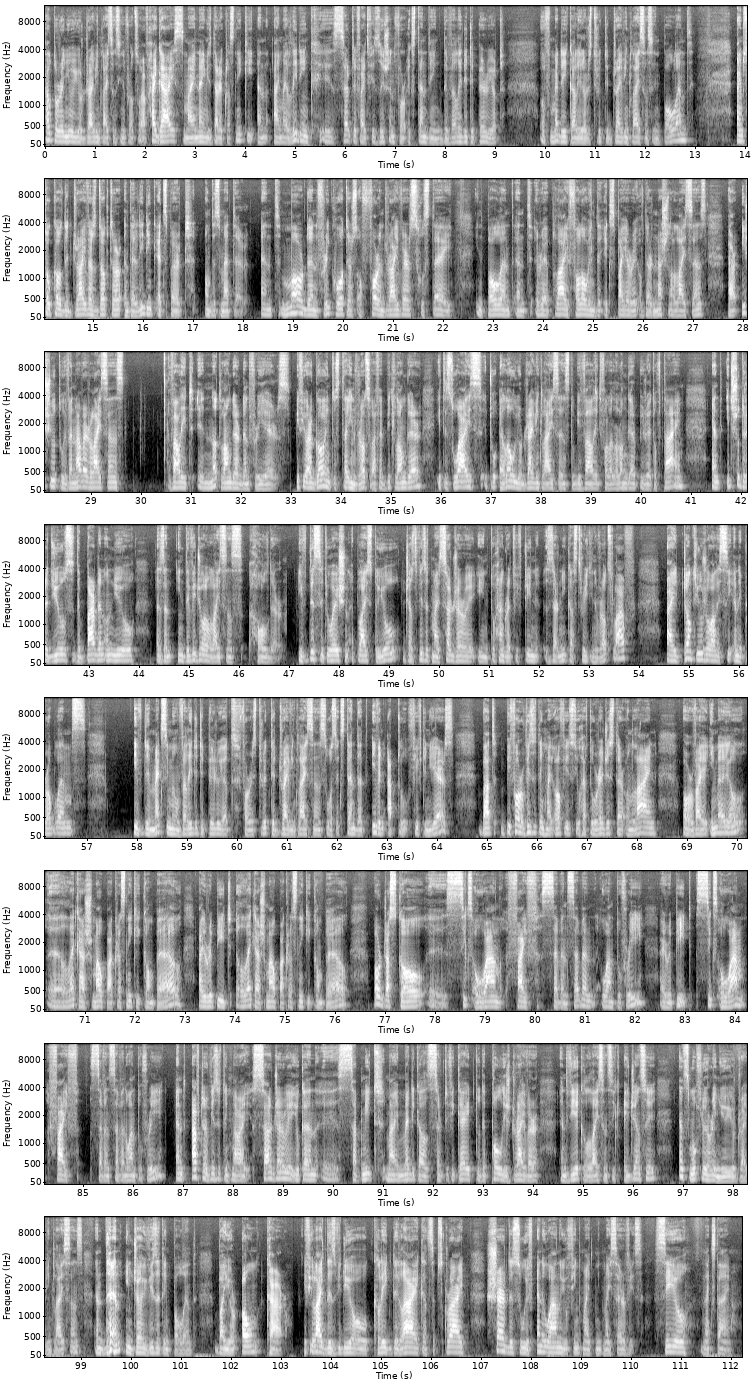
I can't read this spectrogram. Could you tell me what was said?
How to renew your driving license in Wrocław. Hi guys, my name is Darek Krasnicki and I'm a leading uh, certified physician for extending the validity period of medically restricted driving license in Poland. I'm so-called the driver's doctor and a leading expert on this matter. And more than three quarters of foreign drivers who stay in Poland and reapply following the expiry of their national license are issued with another license valid in not longer than 3 years. If you are going to stay in Wrocław a bit longer, it is wise to allow your driving license to be valid for a longer period of time and it should reduce the burden on you as an individual license holder. If this situation applies to you, just visit my surgery in 215 Zernika Street in Wrocław. I don't usually see any problems if the maximum validity period for restricted driving license was extended even up to 15 years, but before visiting my office you have to register online or via email uh, lekarz.krasnicki.pl I repeat lekarz.krasnicki.pl or just call uh, 601 577 123 I repeat 601 577 123 and after visiting my surgery you can uh, submit my medical certificate to the Polish Driver and Vehicle Licensing Agency and smoothly renew your driving license and then enjoy visiting Poland by your own car. If you like this video, click the like and subscribe, share this with anyone you think might need my service. See you next time.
